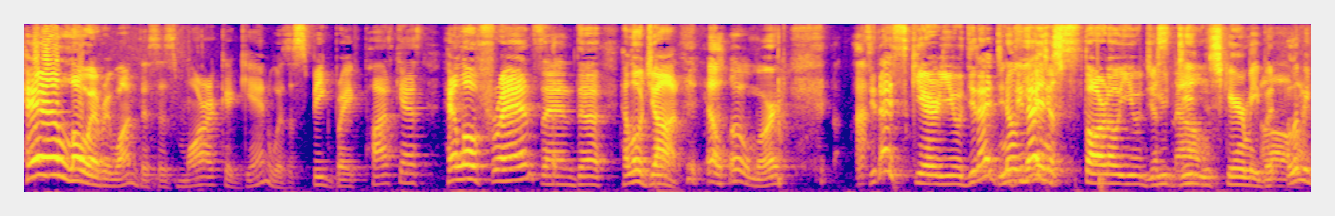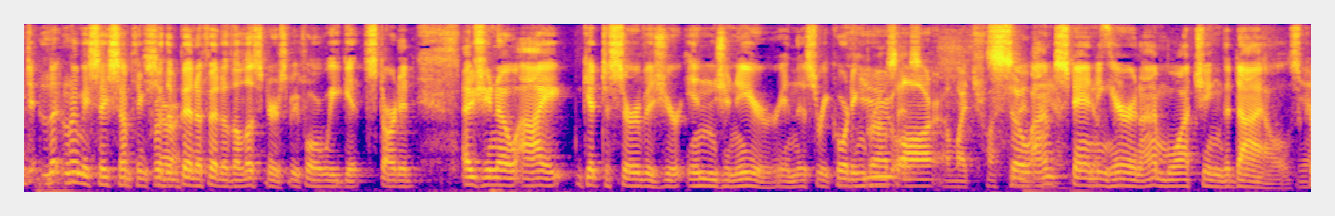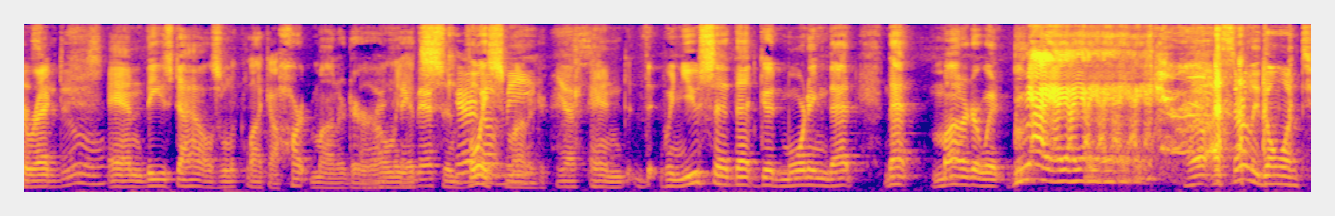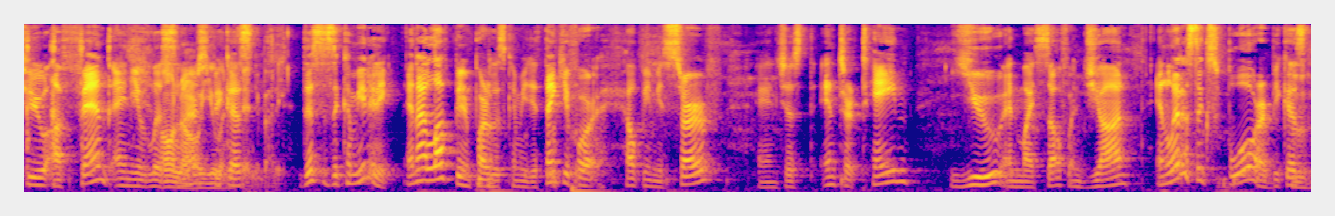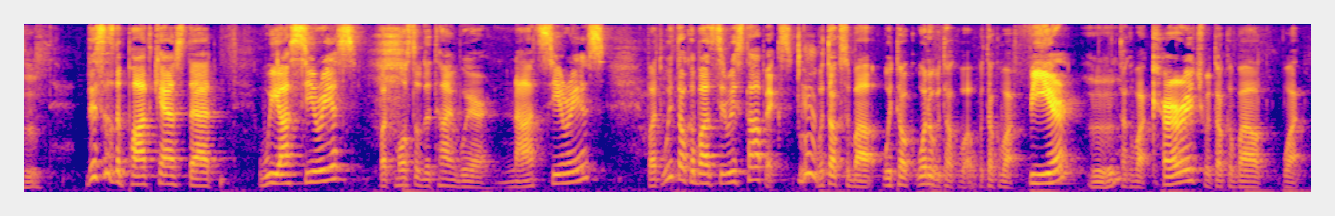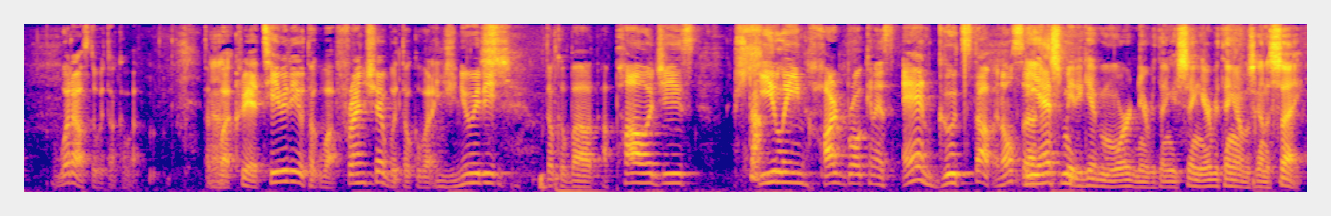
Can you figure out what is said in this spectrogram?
Hello, everyone. This is Mark again with the Speak Brave podcast. Hello, friends, and uh, hello, John. Hello, Mark. Did I scare you? Did I? No, did you I just startle you just you now? didn't scare me, but Oh, let me let, let me say something for the benefit of the listeners before we get started. As you know, I get to serve as your engineer in this recording You process. are uh, my trusted. So I'm standing Yes. here and I'm watching the dials, Yes, correct? you do. And these dials look like a heart monitor, I only it's a voice monitor. Yes. And th- when you said that good morning, that that monitor went. Well, I certainly don't want to offend any of listeners Oh, no, you because anybody. this is a community, and I love being part of this community. Thank you for helping me serve and just entertain you and myself and John, and let us explore because Mm-hmm. this is the podcast that we are serious, but most of the time we're not serious. But we talk about serious topics. We talk about we talk. What do we talk about? We talk about fear. Mm-hmm. We talk about courage. We talk about what? What else do we talk about? Talk Uh, about creativity. We talk about friendship. We talk about ingenuity. We talk about apologies, healing, heartbrokenness, and good stuff. And also, He asked me to give him word and everything. He's saying everything I was going to say.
